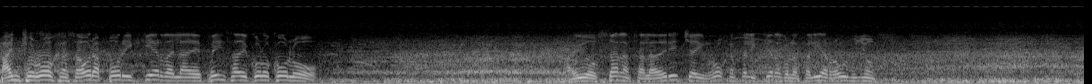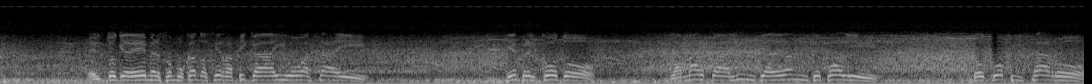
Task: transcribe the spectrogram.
Pancho Rojas ahora por izquierda en la defensa de Colo Colo. Ha ido Salas a la derecha y Rojas a la izquierda con la salida de Raúl Muñoz. El toque de Emerson buscando a Sierra pica a Ivo Basay. Siempre el Coto. La marca limpia de Dante Poli. Tocó Pizarro.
